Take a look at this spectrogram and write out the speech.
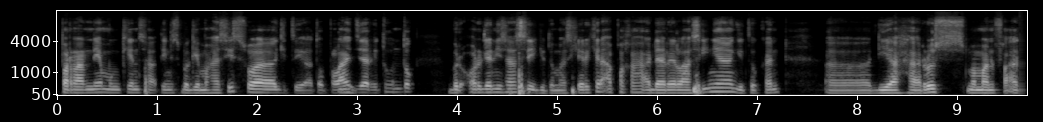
perannya mungkin saat ini sebagai mahasiswa gitu ya atau pelajar hmm. itu untuk berorganisasi gitu mas. Kira-kira apakah ada relasinya gitu kan? uh, dia harus memanfaatkan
